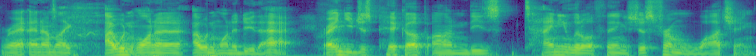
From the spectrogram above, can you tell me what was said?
right? And I'm like, I wouldn't want to. I wouldn't want to do that, right? And you just pick up on these tiny little things just from watching,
